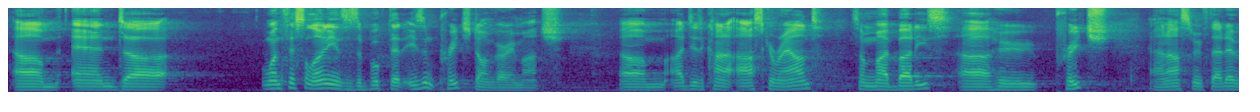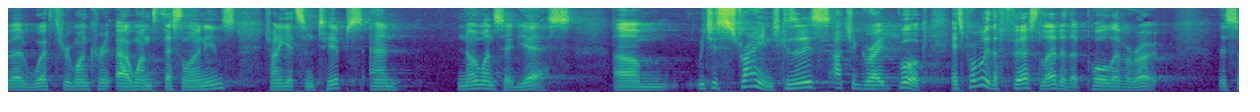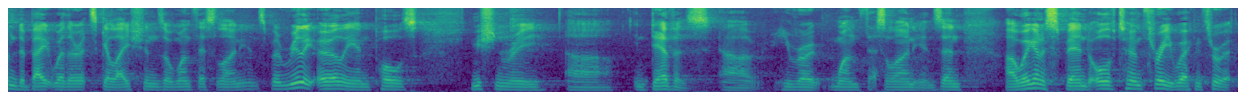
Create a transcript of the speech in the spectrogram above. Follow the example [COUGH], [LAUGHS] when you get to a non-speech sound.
Um, and. Uh, 1 Thessalonians is a book that isn't preached on very much. Um, I did a kind of ask around some of my buddies uh, who preach and asked them if they'd ever worked through 1, uh, 1 Thessalonians, trying to get some tips, and no one said yes. Um, which is strange because it is such a great book. It's probably the first letter that Paul ever wrote. There's some debate whether it's Galatians or 1 Thessalonians, but really early in Paul's missionary uh, endeavors. Uh, he wrote 1 Thessalonians. And uh, we're going to spend all of term three working through it.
